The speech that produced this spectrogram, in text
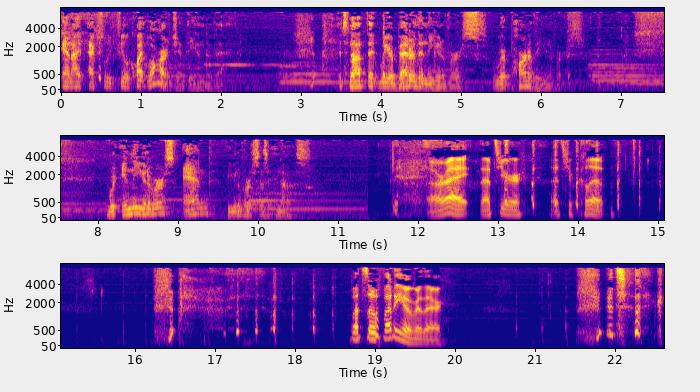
And I actually feel quite large at the end of that. It's not that we are better than the universe, we're part of the universe. We're in the universe, and the universe is in us. All right, that's your that's your clip. What's so funny over there? It's like,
